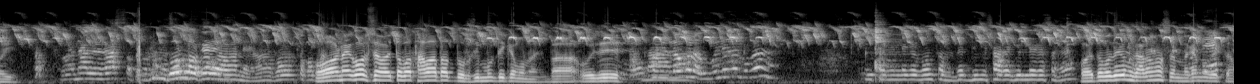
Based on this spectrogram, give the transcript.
নই। অনেক গলছে, হয়তো বা থাবা তার ধরছি মুদি কেমন হয়। বা ওই যে বলতাম হ্যাঁ হয়তো বা দেখুন কারণ আছে না, কেন করতাম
